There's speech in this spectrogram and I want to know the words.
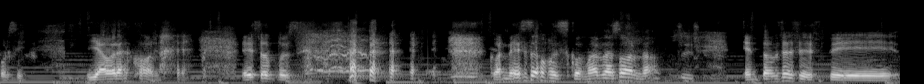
por sí. Y ahora con eso, pues, con eso, pues, con más razón, ¿no? Entonces, este,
